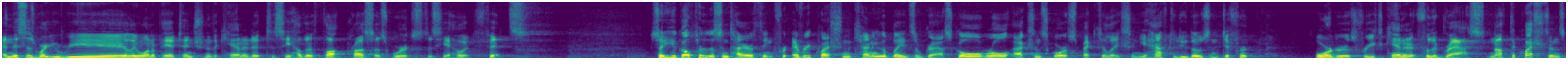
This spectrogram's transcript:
And this is where you really want to pay attention to the candidate to see how their thought process works, to see how it fits. So you go through this entire thing. For every question, counting the blades of grass, goal, role, action, score, speculation, you have to do those in different orders for each candidate for the grass. Not the questions,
